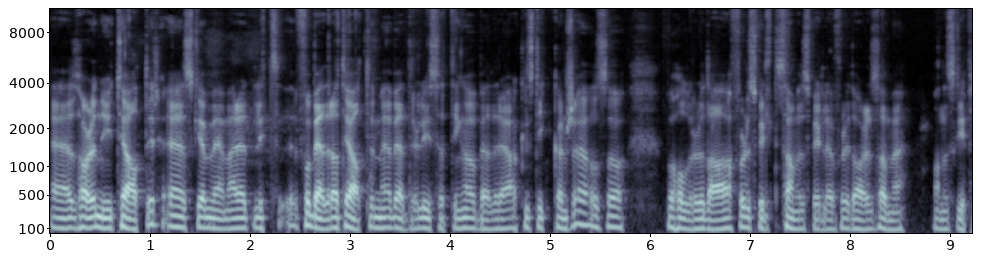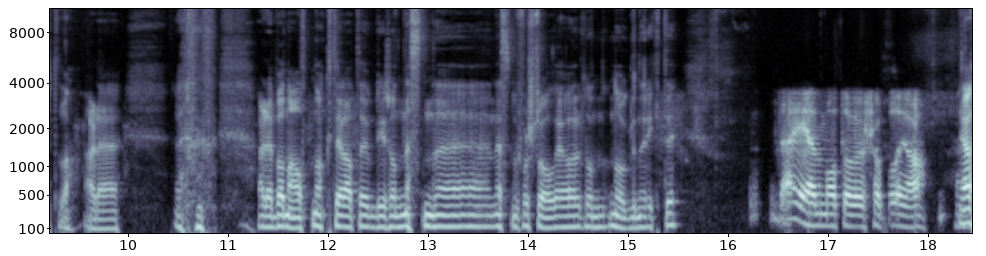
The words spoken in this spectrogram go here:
så har du ny teater. Jeg skrev med meg et litt forbedra teater med bedre lyssetting og bedre akustikk, kanskje. Og så beholder du da, får du spilt det samme spillet fordi du har det samme manuskriptet, da? Er det, er det banalt nok til at det blir sånn nesten, eh, nesten forståelig og sånn noenlunde riktig? Det er én måte å se på det, ja. ja.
